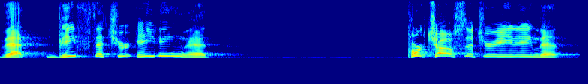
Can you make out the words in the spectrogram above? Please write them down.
That beef that you're eating, that pork chops that you're eating, that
